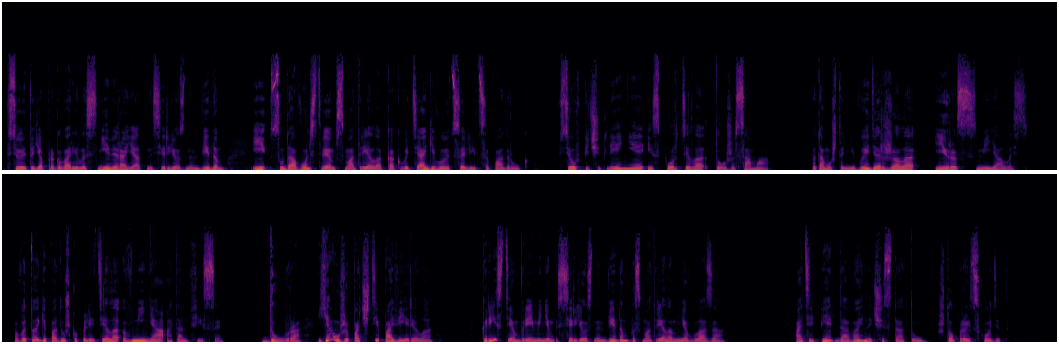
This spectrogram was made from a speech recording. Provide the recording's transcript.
Все это я проговорила с невероятно серьезным видом и с удовольствием смотрела, как вытягиваются лица подруг. Все впечатление испортила тоже сама, потому что не выдержала и рассмеялась. В итоге подушка полетела в меня от Анфисы. «Дура! Я уже почти поверила!» Крис тем временем с серьезным видом посмотрела мне в глаза. «А теперь давай на чистоту. Что происходит?»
